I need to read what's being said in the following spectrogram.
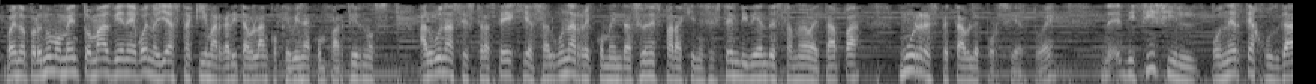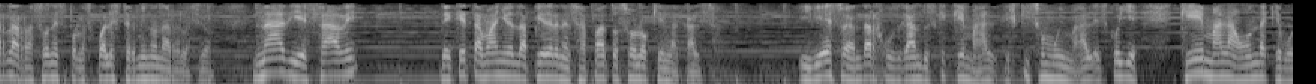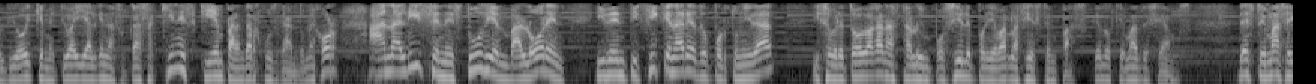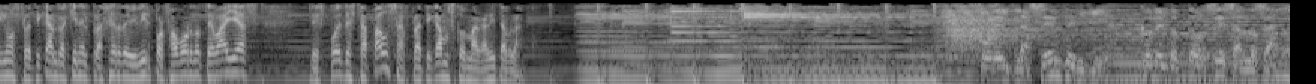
Bueno, pero en un momento más viene, bueno, ya está aquí Margarita Blanco que viene a compartirnos algunas estrategias, algunas recomendaciones para quienes estén viviendo esta nueva etapa, muy respetable por cierto, ¿eh? Difícil ponerte a juzgar las razones por las cuales termina una relación. Nadie sabe de qué tamaño es la piedra en el zapato, solo quien la calza. Y eso de andar juzgando, es que qué mal, es que hizo muy mal, es que oye, qué mala onda que volvió y que metió ahí alguien a su casa. ¿Quién es quién para andar juzgando? Mejor analicen, estudien, valoren, identifiquen áreas de oportunidad y sobre todo hagan hasta lo imposible por llevar la fiesta en paz, que es lo que más deseamos. De esto y más seguimos platicando aquí en El Placer de Vivir. Por favor, no te vayas. Después de esta pausa, platicamos con Margarita Blanco. Placer de vivir con el doctor César Lozano.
